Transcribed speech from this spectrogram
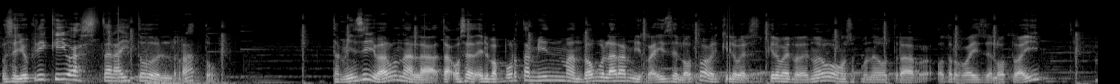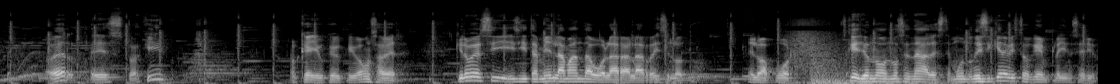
O sea, yo creí que iba a estar ahí todo el rato. También se llevaron a la... O sea, el vapor también mandó a volar a mi raíz de loto. A ver, quiero ver, quiero verlo de nuevo. Vamos a poner otra, otra raíz de loto ahí. A ver, esto aquí. Ok, ok, ok, vamos a ver. Quiero ver si, si también la manda a volar a la raíz de loto. El vapor. Es que yo no, no sé nada de este mundo. Ni siquiera he visto gameplay, en serio.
